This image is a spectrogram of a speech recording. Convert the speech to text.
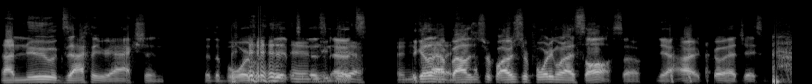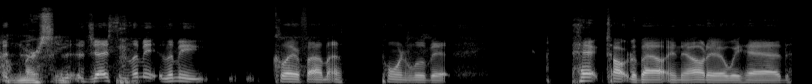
And I knew exactly the reaction that the board would give to those notes. Yeah. Because I, I, was just I was just reporting what I saw. So yeah, all right, go ahead, Jason. Oh, mercy, uh, Jason. Let me let me clarify my point a little bit. Heck talked about in the audio we had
